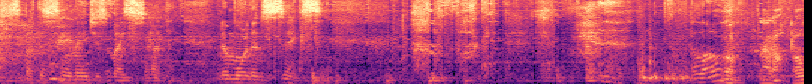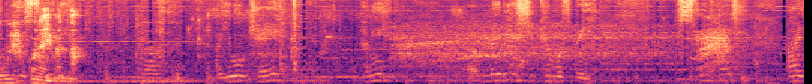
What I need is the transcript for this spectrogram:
She's about the same age as my son. No more than six. Fuck. Hello? Bon, alors, par où il faut qu'on aille maintenant Uh, are you okay? Honey? Uh, maybe you should come with me. Sweetheart, I...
